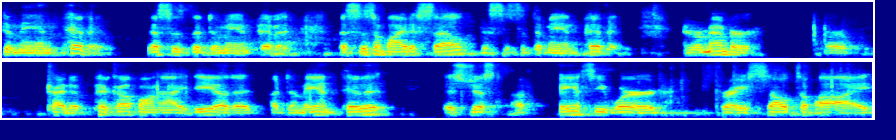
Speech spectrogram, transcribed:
demand pivot. This is the demand pivot. This is a buy to sell. This is a demand pivot. And remember, or kind of pick up on the idea that a demand pivot is just a fancy word for a sell to buy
